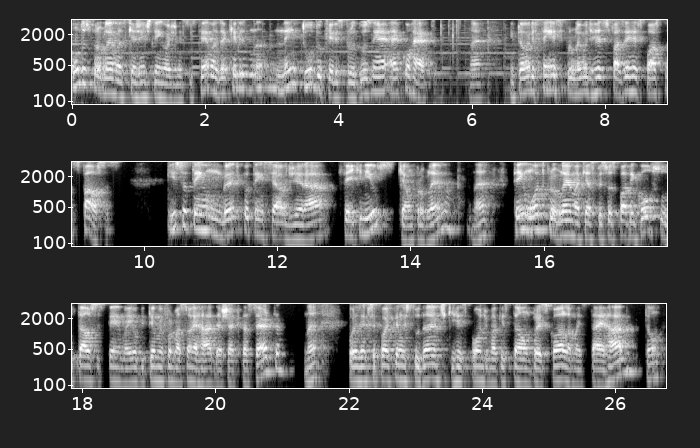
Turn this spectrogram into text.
Um dos problemas que a gente tem hoje nesses sistemas é que eles nem tudo que eles produzem é, é correto, né? Então eles têm esse problema de fazer respostas falsas. Isso tem um grande potencial de gerar fake news, que é um problema, né? Tem um outro problema que as pessoas podem consultar o sistema e obter uma informação errada e achar que está certa, né? Por exemplo, você pode ter um estudante que responde uma questão para a escola, mas está errado. Então,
